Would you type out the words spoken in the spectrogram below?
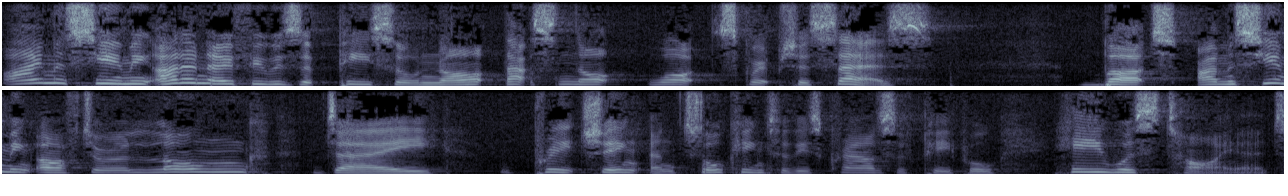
I'm assuming, I don't know if he was at peace or not. That's not what Scripture says. But I'm assuming after a long day preaching and talking to these crowds of people, he was tired.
